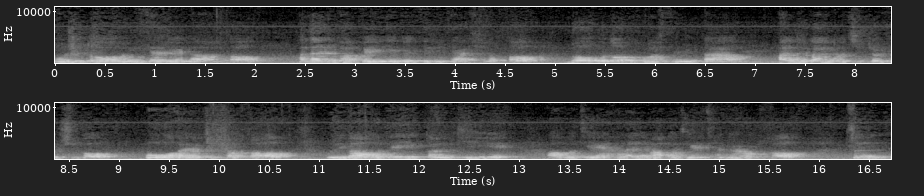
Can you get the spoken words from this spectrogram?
오늘도 이 자리에 나와서 하나님 앞에 예배 드리게 하셔서 너무너무 고맙습니다. 한 주간도 지켜주시고 보호하여 주셔서 우리가 어디에 있던지 아버지의 하나님 아버지의 자녀로서 든,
